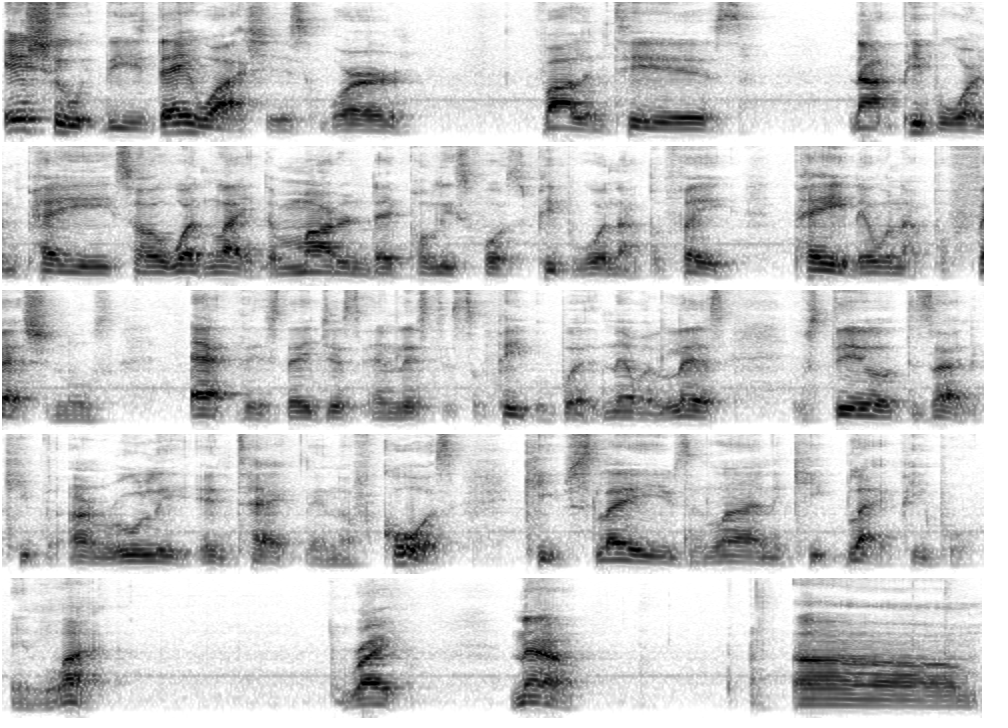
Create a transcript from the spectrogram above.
the issue with these day watches were volunteers, not people weren't paid, so it wasn't like the modern day police force. People were not paid. Paid, they were not professionals at this. They just enlisted some people, but nevertheless, it was still designed to keep the unruly intact, and of course, keep slaves in line and keep black people in line right? Now, um,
